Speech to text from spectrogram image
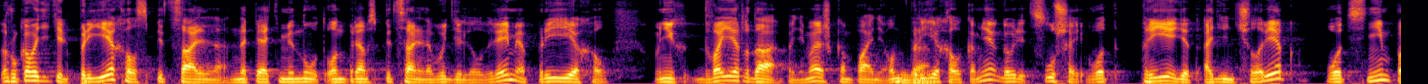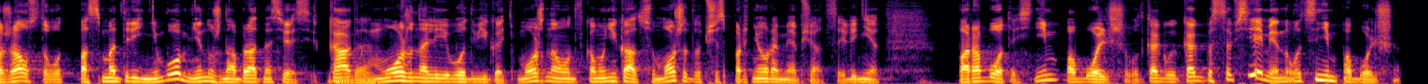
руководитель приехал специально на 5 минут, он прям специально выделил время, приехал. У них два ярда, понимаешь, компания. Он да. приехал ко мне, говорит, слушай, вот приедет один человек, вот с ним, пожалуйста, вот посмотри него, мне нужна обратная связь. Как, да. можно ли его двигать? Можно он в коммуникацию, может вообще с партнерами общаться или нет? Поработай с ним побольше. Вот как бы, как бы со всеми, но вот с ним побольше.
